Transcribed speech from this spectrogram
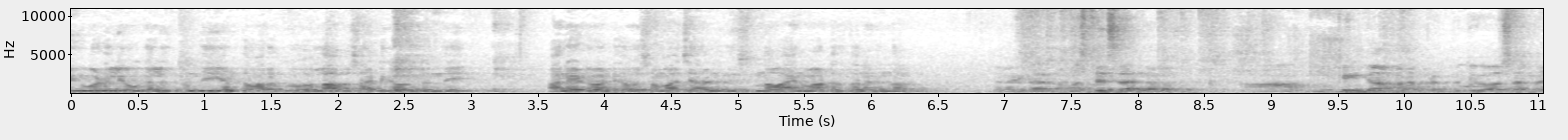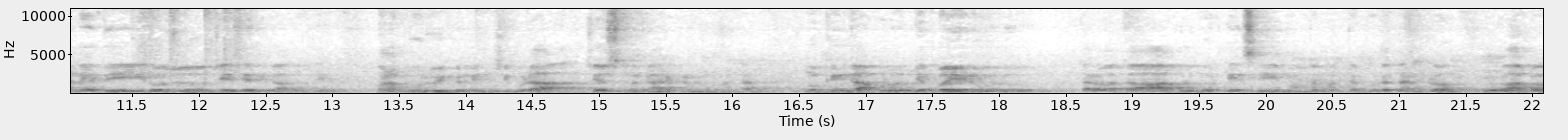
దిగుబడులు ఇవ్వగలుగుతుంది ఎంతవరకు లాభసాటిగా ఉంటుంది అనేటువంటిది ఒక సమాచారాన్ని తీసుకుందాం ఆయన మాటలతోనే విందాం. నమస్తే సార్. నమస్తే. ముఖ్యంగా మన ప్రకృతి వ్యవసాయం అనేది ఈరోజు చేసేది కాదు మన పూర్వీకుల నుంచి కూడా చేస్తున్న కార్యక్రమం అన్నమాట. ముఖ్యంగా అప్పుడు దెబ్బ ఎరువులు తర్వాత ఆకులు కొట్టేసి మొత్తం అంతా కూడా దాంట్లో బాగా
